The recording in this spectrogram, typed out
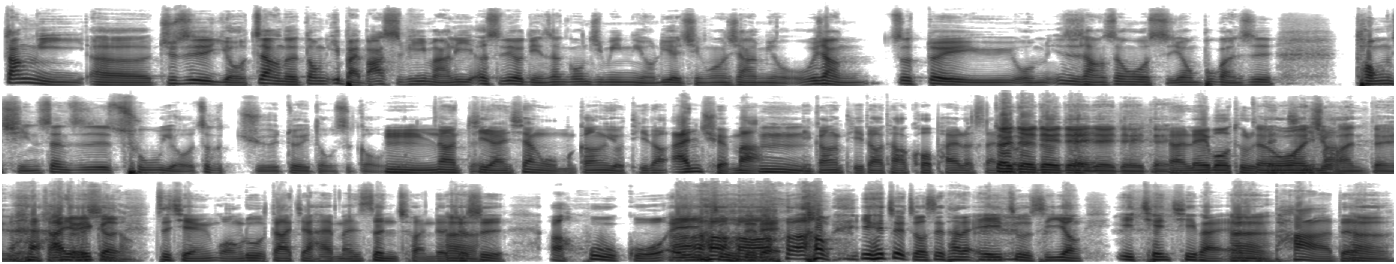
当你呃，就是有这样的动力，一百八十匹马力，二十六点三公斤米扭力的情况下面，我想这对于我们日常生活使用，不管是通勤甚至是出游，这个绝对都是够的。嗯，那既然像我们刚刚有提到安全嘛，嗯，你刚刚提到它 Co-Pilot 360，对对对对对对对，那 Level Two 的我很喜欢。对，还有一个之前网络大家还蛮盛传的，就是啊护国 A 柱，对不对？因为最主要是它的 A 柱是用一千七百 M 帕的。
